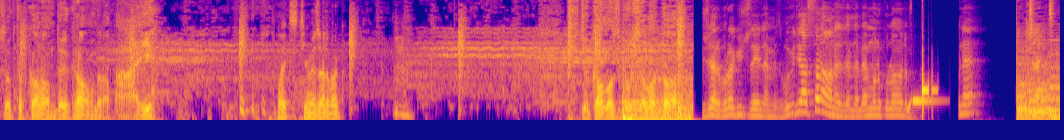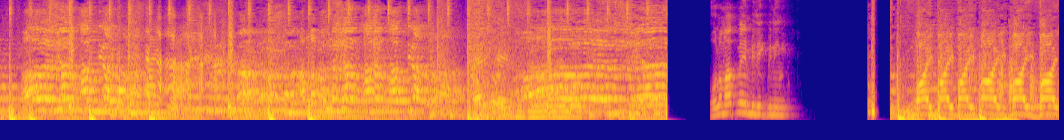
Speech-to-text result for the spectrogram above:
Sukta kolon de grandra. Ay. Bak Steam özel bak. Stükalos gursalata. Güzel bura güç zehirlenmesi. Bu video atsana bana özelden ben bunu kullanırım. Bu ne? Aa hocam adam atlıyor. Oğlum atmayın bilik binin. Vay vay vay vay vay vay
